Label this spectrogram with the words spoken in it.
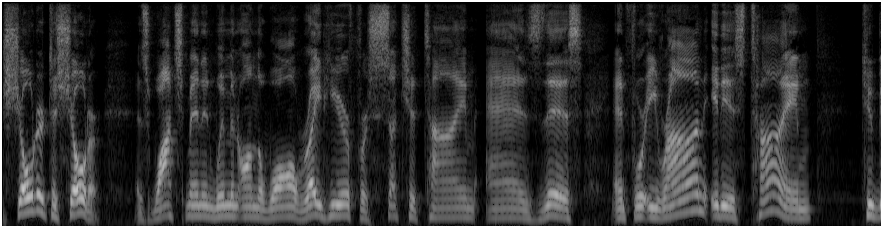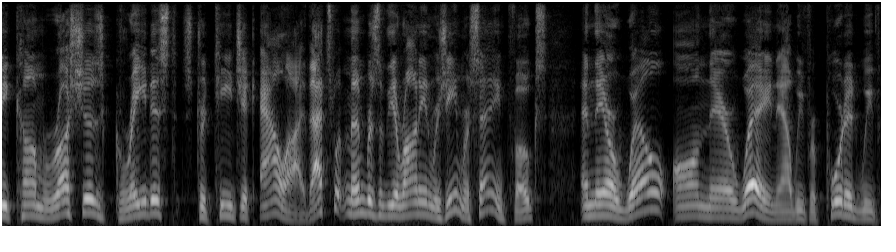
shoulder to shoulder as watchmen and women on the wall right here for such a time as this. And for Iran, it is time to become Russia's greatest strategic ally. That's what members of the Iranian regime are saying, folks. And they are well on their way. Now, we've reported, we've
